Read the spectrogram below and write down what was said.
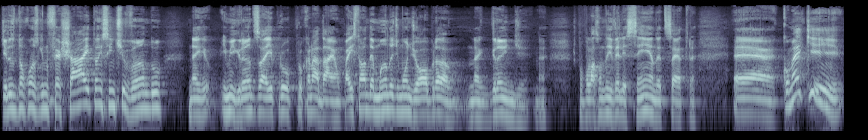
que eles não estão conseguindo fechar e estão incentivando né, imigrantes aí para o Canadá. É um país que tem uma demanda de mão de obra né, grande, né? a população está envelhecendo, etc. É, como é que,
